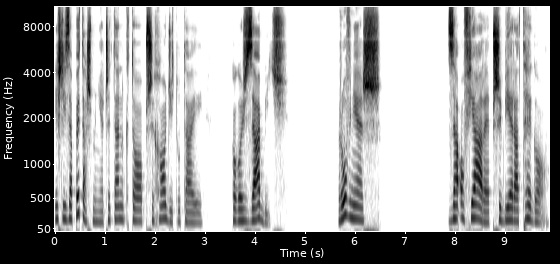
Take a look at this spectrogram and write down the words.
Jeśli zapytasz mnie, czy ten, kto przychodzi tutaj kogoś zabić, również za ofiarę przybiera tego,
